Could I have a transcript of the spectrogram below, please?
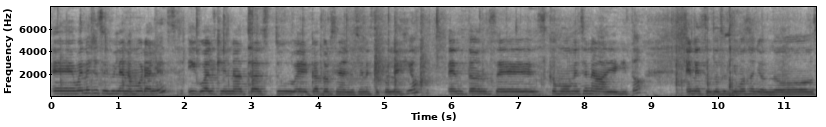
Eh, bueno, yo soy Juliana Morales, igual que Nata estuve 14 años en este colegio, entonces como mencionaba Dieguito, en estos dos últimos años nos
